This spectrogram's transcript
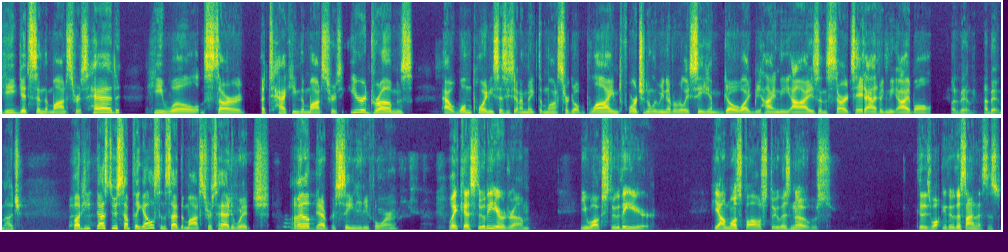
he gets in the monster's head. He will start attacking the monster's eardrums. At one point, he says he's going to make the monster go blind. Fortunately, we never really see him go like behind the eyes and start stabbing the eyeball. A bit, a bit much. But he does do something else inside the monster's head, which I've never seen before. Well, he cuts through the eardrum. He walks through the ear. He almost falls through his nose because he's walking through the sinuses.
